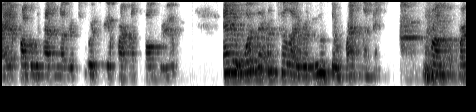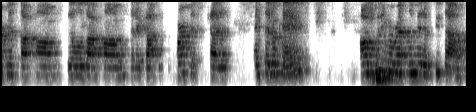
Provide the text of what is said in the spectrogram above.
right? I probably had another two or three apartments fall through. And it wasn't until I removed the rent limit from apartments.com, Zillow.com that I got this apartment because I said, okay, I was putting a rent limit of 2000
